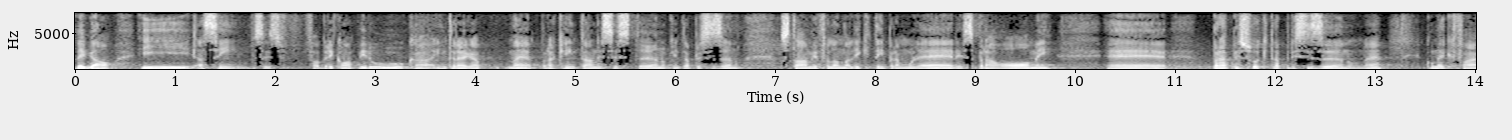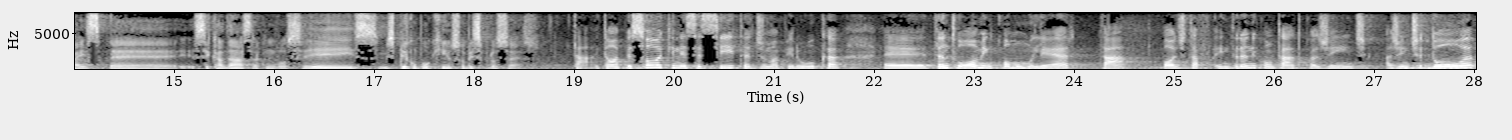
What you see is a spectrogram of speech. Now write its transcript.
Legal. E assim, vocês fabricam a peruca, entrega né, para quem está necessitando, quem está precisando. Você estava me falando ali que tem para mulheres, para homem. É, para a pessoa que está precisando, né? Como é que faz? É, se cadastra com vocês? Me explica um pouquinho sobre esse processo. Tá, então a pessoa que necessita de uma peruca, é, tanto homem como mulher, tá? Pode estar tá entrando em contato com a gente, a gente doa,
